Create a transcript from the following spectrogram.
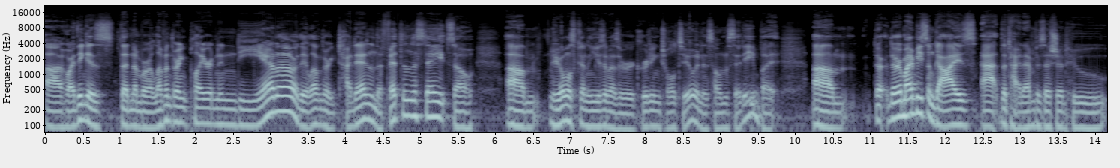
uh, who I think is the number 11th ranked player in Indiana or the 11th ranked tight end and the fifth in the state. So um, you're almost going to use him as a recruiting tool too in his home city, but. Um, there, there might be some guys at the tight end position who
